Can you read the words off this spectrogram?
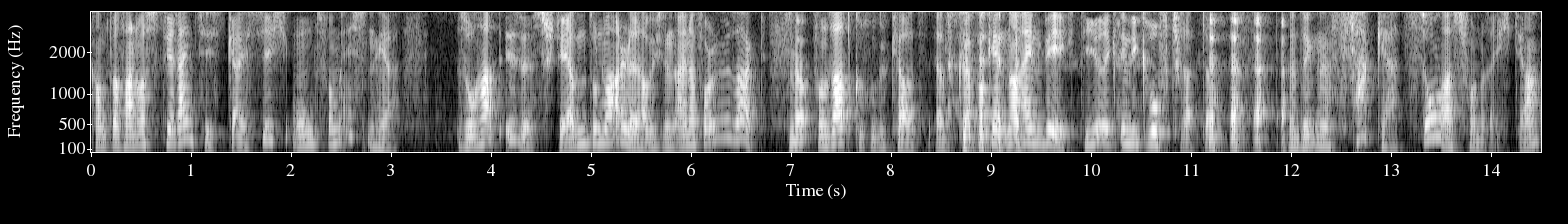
Kommt darauf an, was du dir reinziehst, geistig und vom Essen her. So hart ist es. Sterben tun wir alle, habe ich in einer Folge gesagt. Ja. Von Saatguru geklaut. Der Körper kennt nur einen Weg. Direkt in die Gruft, schreibt er. Dann denkt man, fuck, er hat sowas von recht, ja.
